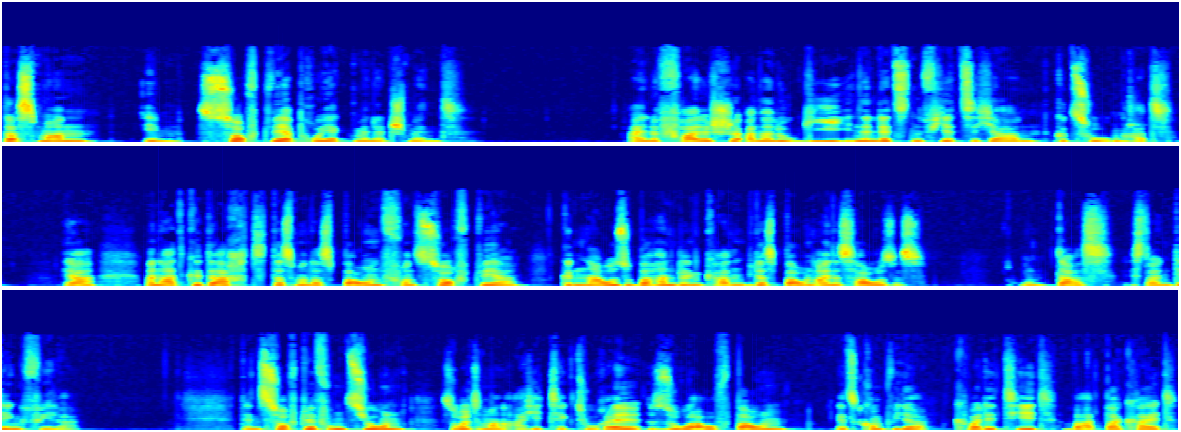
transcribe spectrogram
dass man im Softwareprojektmanagement eine falsche Analogie in den letzten 40 Jahren gezogen hat. Ja, man hat gedacht, dass man das Bauen von Software genauso behandeln kann wie das Bauen eines Hauses. Und das ist ein Denkfehler. Denn Softwarefunktionen sollte man architekturell so aufbauen, jetzt kommt wieder Qualität, Wartbarkeit,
